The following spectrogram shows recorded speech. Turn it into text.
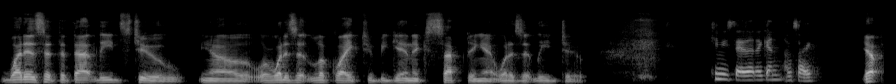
what is it that that leads to you know or what does it look like to begin accepting it? What does it lead to? Can you say that again? I'm sorry. Yep.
